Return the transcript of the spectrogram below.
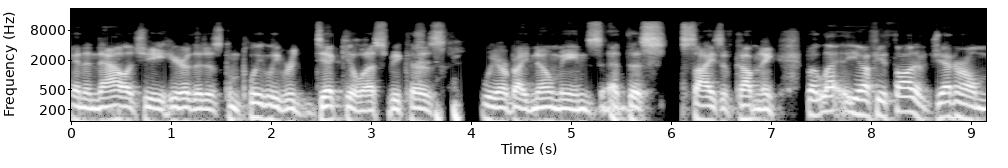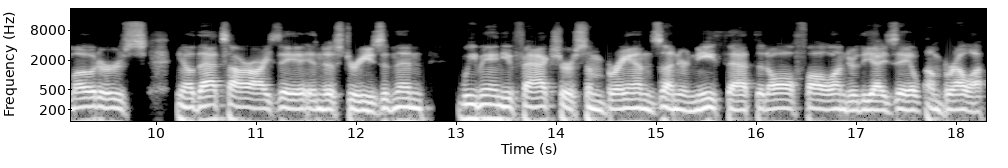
an analogy here that is completely ridiculous because we are by no means at this size of company. But let, you know, if you thought of General Motors, you know, that's our Isaiah Industries, and then we manufacture some brands underneath that that all fall under the Isaiah umbrella.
